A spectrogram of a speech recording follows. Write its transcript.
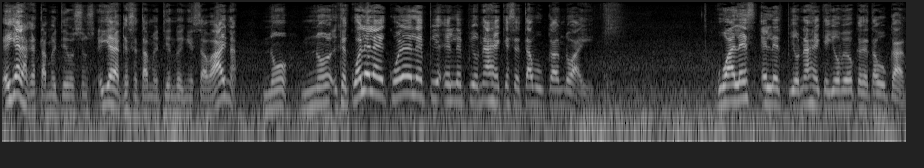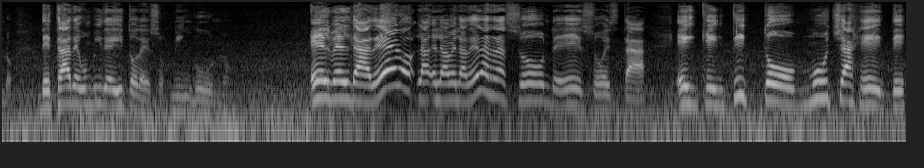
Ella es la que está metiendo, ella es la que se está metiendo en esa vaina. No, no, que cuál es, cuál es el, espionaje que se está buscando ahí. ¿Cuál es el espionaje que yo veo que se está buscando? Detrás de un videíto de eso, ninguno. El verdadero, la, verdadera razón de eso está en que en TikTok mucha gente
